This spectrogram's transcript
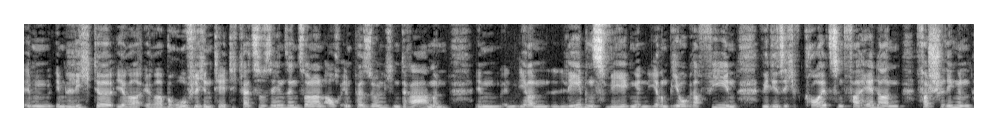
im, im Lichte ihrer, ihrer beruflichen Tätigkeit zu sehen sind, sondern auch in persönlichen Dramen, in, in ihren Lebenswegen, in ihren Biografien, wie die sich kreuzen, verheddern, verschlingen,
